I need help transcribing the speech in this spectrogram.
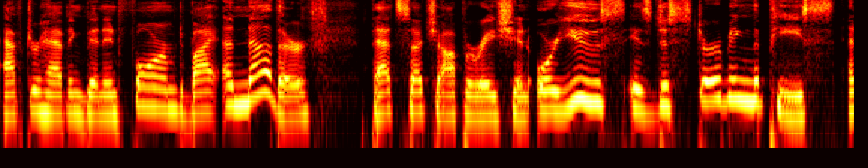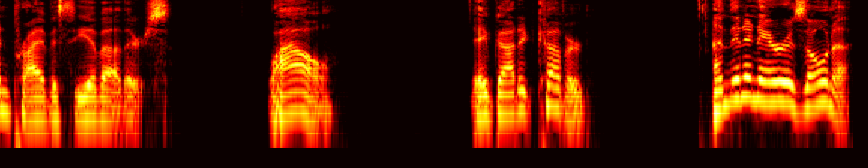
after having been informed by another that such operation or use is disturbing the peace and privacy of others. Wow. They've got it covered. And then in Arizona,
